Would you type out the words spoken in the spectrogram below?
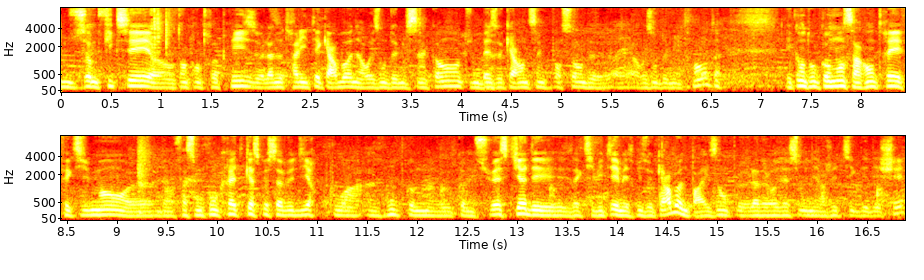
nous sommes fixés en tant qu'entreprise la neutralité carbone à horizon 2050, une baisse de 45% de, à horizon 2030. Et quand on commence à rentrer effectivement de façon concrète, qu'est-ce que ça veut dire pour un, groupe comme, comme Suez qui a des activités émettrices de carbone, par exemple la valorisation énergétique des déchets,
